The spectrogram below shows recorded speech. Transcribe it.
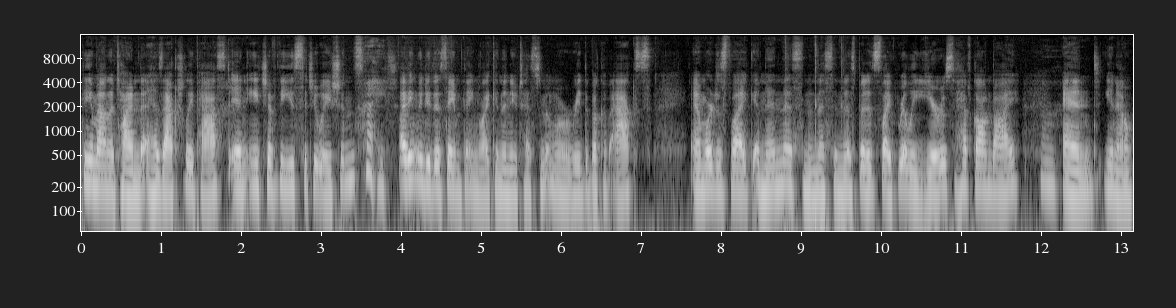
the amount of time that has actually passed in each of these situations. Right. I think we do the same thing like in the New Testament when we read the book of Acts and we're just like and then this and then this and this but it's like really years have gone by mm. and you know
